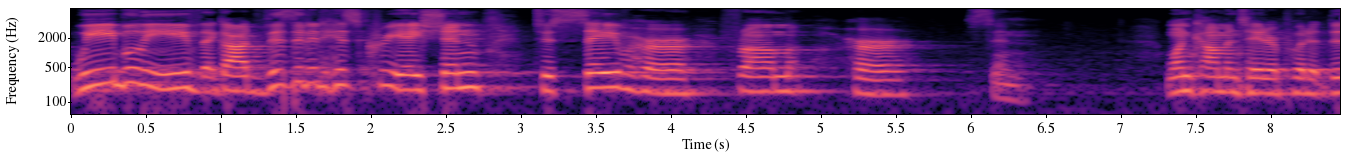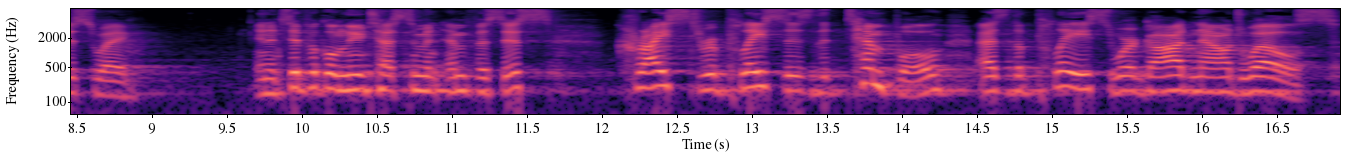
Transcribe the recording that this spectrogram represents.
We believe that God visited his creation to save her from her sin. One commentator put it this way In a typical New Testament emphasis, Christ replaces the temple as the place where God now dwells.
